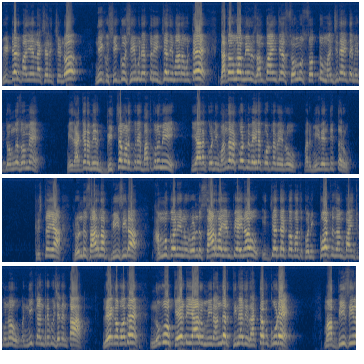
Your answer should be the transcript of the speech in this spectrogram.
బిడ్డడు పదిహేను లక్షలు ఇచ్చిండు నీకు సిగ్గు సీము నెత్తురు ఇజ్జత్ విమానం ఉంటే గతంలో మీరు సంపాదించిన సొమ్ము సొత్తు మంచిదే అయితే మీరు దొంగ సొమ్మే. మీ దగ్గర మీరు బిచ్చం అడుక్కునే బతుకులు మీ. ఇవాళ కొన్ని వందల కోట్లు వేల కోట్ల వేయరు. మరి మీరెంత ఇస్తారు కృష్ణయ్య రెండు సార్ల బీసీల అమ్ముకొని నువ్వు రెండు సార్ల ఎంపీ అయినావు. ఇజ్జత్ దక్కపోతే కొన్ని కోట్లు సంపాదించుకున్నావు. మరి నీ కంట్రిబ్యూషన్ ఎంత? లేకపోతే నువ్వు కేటీఆర్ మీరందరు తినేది రక్తపు కూడే. మా బీసీల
